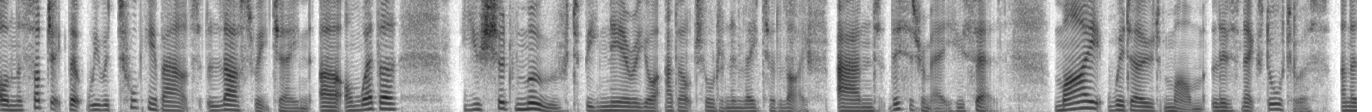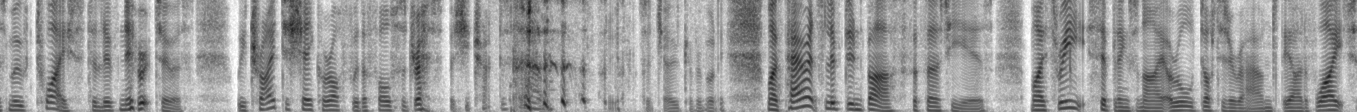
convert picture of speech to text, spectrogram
on the subject that we were talking about last week, Jane, uh, on whether you should move to be nearer your adult children in later life. And this is from A, who says, My widowed mum lives next door to us and has moved twice to live nearer to us. We tried to shake her off with a false address, but she tracked us down. It's a joke, everybody. My parents lived in Bath for 30 years. My three siblings and I are all dotted around the Isle of Wight,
